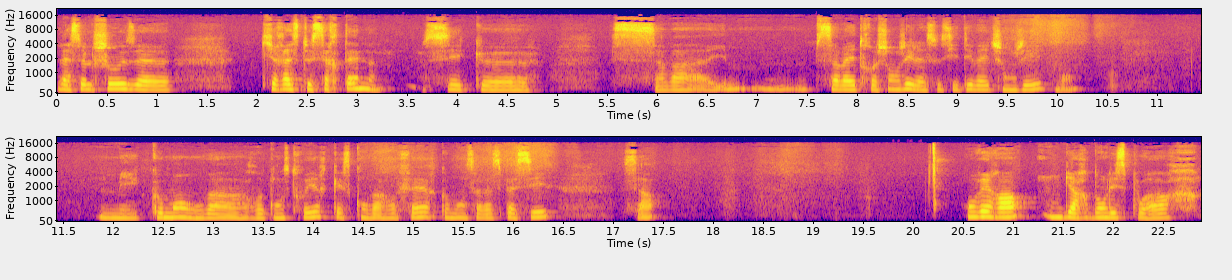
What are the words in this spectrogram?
La seule chose euh, qui reste certaine, c'est que ça va, ça va être changé, la société va être changée. Bon. Mais comment on va reconstruire, qu'est-ce qu'on va refaire, comment ça va se passer, ça, on verra. Gardons l'espoir,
